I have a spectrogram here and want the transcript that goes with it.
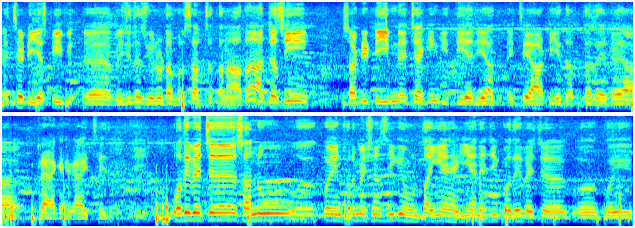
ਇੱਥੇ ਡੀਐਸਪੀ ਵਿਜੀਲੈਂਸ ਯੂਨਿਟ ਅੰਮ੍ਰਿਤਸਰ ਚ ਤੈਨਾਤ ਹਾਂ ਅੱਜ ਅਸੀਂ ਸਾਡੀ ਟੀਮ ਨੇ ਚੈਕਿੰਗ ਕੀਤੀ ਹੈ ਜੀ ਆ- ਇੱਥੇ ਆਰਟੀਏ ਦਫ਼ਤਰ ਦੇ ਜਿਹੜਾ ਟਰੈਕ ਹੈਗਾ ਇੱਥੇ। ਉਹਦੇ ਵਿੱਚ ਸਾਨੂੰ ਕੋਈ ਇਨਫੋਰਮੇਸ਼ਨ ਸੀ ਕਿ ਹੁਣ ਤਾਈਆਂ ਹੈਗੀਆਂ ਨੇ ਜੀ ਉਹਦੇ ਵਿੱਚ ਕੋਈ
